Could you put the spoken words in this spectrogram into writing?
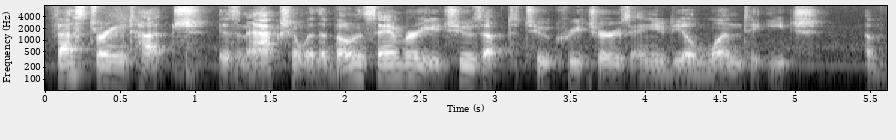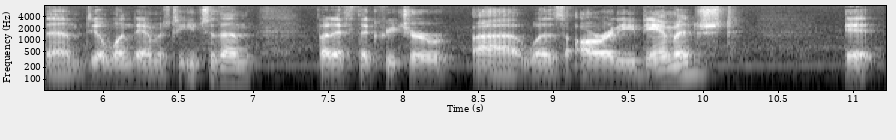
Festering Touch is an action with a bonus amber. You choose up to two creatures and you deal one to each of them, deal one damage to each of them. But if the creature uh, was already damaged, it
